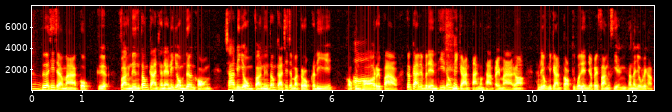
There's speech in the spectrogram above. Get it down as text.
อืมเพื่อที่จะมากบเกลือฝั่งหนึ่งต้องการคะแนนนิยมเรื่องของชาตินิยม ฝั่งหนึ่งอืมต้องการที่จะมากรบคดีของคุณอ๋อพ่อหรือเปล่า ก็กลายเป็นประเด็นที่ต้องมีการตั้งคำถามไปมาก็ท่านนายกมีการตอบทุกประเด็นเดี๋ยวไปฟังเสียงท่านนายกเลยครับ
